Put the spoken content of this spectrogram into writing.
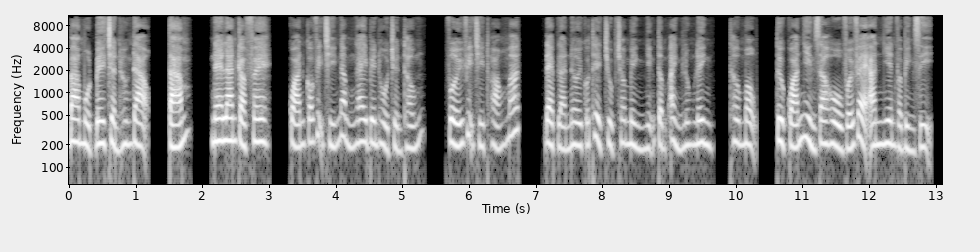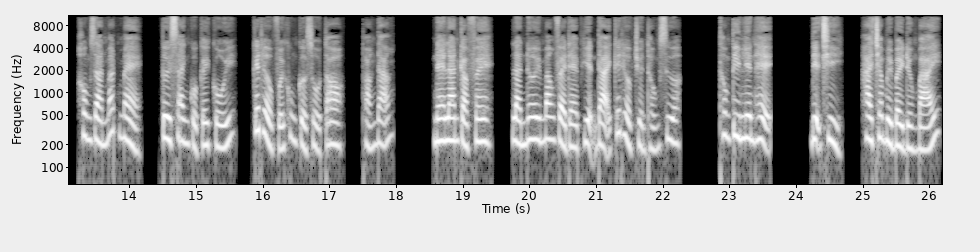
31B Trần Hưng Đạo, 8, Ne Lan Cà Phê. Quán có vị trí nằm ngay bên hồ truyền thống, với vị trí thoáng mát, đẹp là nơi có thể chụp cho mình những tấm ảnh lung linh, thơ mộng. Từ quán nhìn ra hồ với vẻ an nhiên và bình dị, không gian mát mẻ, tươi xanh của cây cối, kết hợp với khung cửa sổ to, thoáng đãng. Ne Lan Cà Phê là nơi mang vẻ đẹp hiện đại kết hợp truyền thống xưa. Thông tin liên hệ. Địa chỉ 217 Đường Bái,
